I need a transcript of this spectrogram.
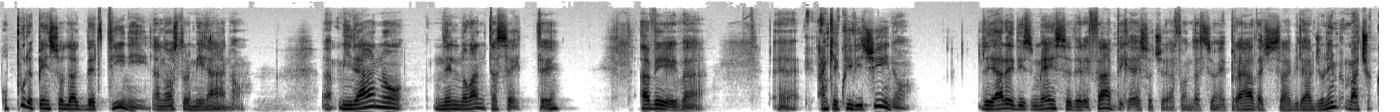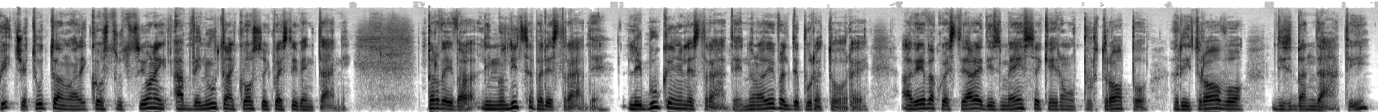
oppure penso ad Albertini la nostra Milano mm-hmm. Milano nel 97 aveva eh, anche qui vicino le aree dismesse delle fabbriche, adesso c'è la Fondazione Prada, ci sarà il villaggio Olimpico, ma c'è, qui c'è tutta una ricostruzione avvenuta nel corso di questi vent'anni. Però aveva l'immondizia per le strade, le buche nelle strade, non aveva il depuratore, aveva queste aree dismesse che erano purtroppo ritrovo di sbandati.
